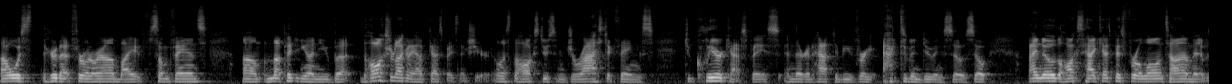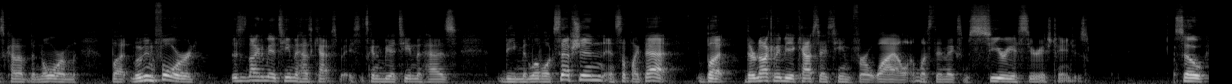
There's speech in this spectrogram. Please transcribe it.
I always hear that thrown around by some fans Um, I'm not picking on you, but the Hawks are not going to have cap space next year unless the Hawks do some drastic things to clear cap space, and they're going to have to be very active in doing so. So I know the Hawks had cap space for a long time, and it was kind of the norm. But moving forward, this is not going to be a team that has cap space. It's going to be a team that has the mid-level exception and stuff like that. But they're not going to be a cap space team for a while unless they make some serious, serious changes. So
